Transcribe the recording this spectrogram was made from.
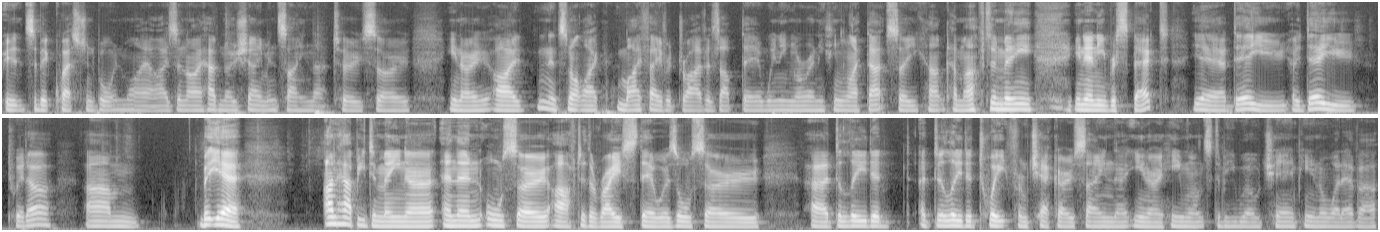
it's a bit questionable in my eyes, and I have no shame in saying that too. So, you know, I it's not like my favorite drivers up there winning or anything like that. So you can't come after me in any respect. Yeah, I dare you, I dare you, Twitter. Um, but yeah, unhappy demeanor, and then also after the race, there was also a deleted a deleted tweet from Checo saying that you know he wants to be world champion or whatever.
